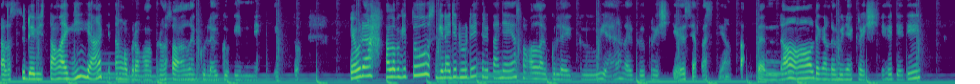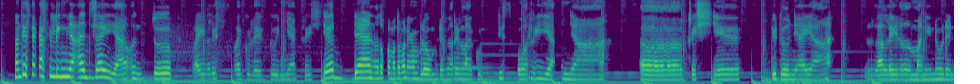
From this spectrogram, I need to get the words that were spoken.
kalau sudah bisa lagi ya kita ngobrol-ngobrol soal lagu-lagu ini gitu ya udah kalau begitu segini aja dulu deh ceritanya ya soal lagu-lagu ya lagu Krisya siapa sih yang tak kenal dengan lagunya Krisya jadi nanti saya kasih linknya aja ya untuk playlist lagu-lagunya Krisya dan untuk teman-teman yang belum dengerin lagu Disporianya uh, Krisya judulnya ya Lalil Manino dan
